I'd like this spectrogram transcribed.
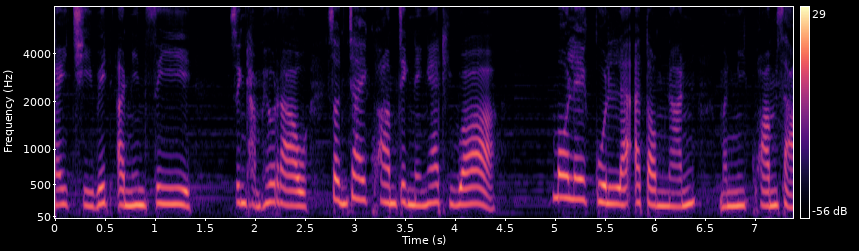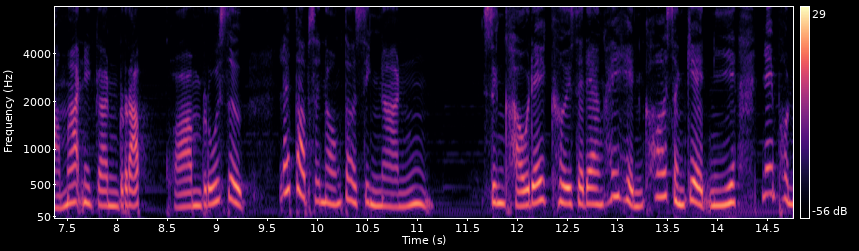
ในชีวิตอนินทรีย์ ซึ่งทำให้เราสนใจความจริงในแง่ที่ว่า โมเลกุลและอะตอมนั้น มันมีความสามารถในการรับความรู้สึก และตอบสนองต่อสิ่งนั้น ซึ่งเขาได้เคยแสดงให้เห็นข้อสังเกตนี้ในผล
